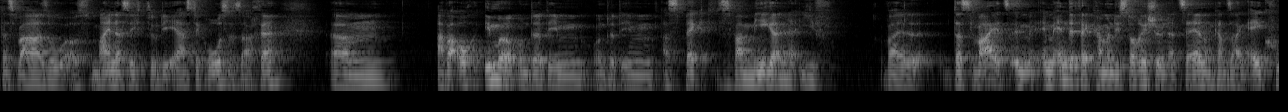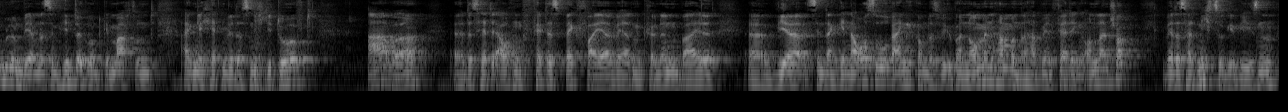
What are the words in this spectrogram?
Das war so aus meiner Sicht so die erste große Sache. Ähm, aber auch immer unter dem, unter dem Aspekt, es war mega naiv. Weil das war jetzt, im, im Endeffekt kann man die Story schön erzählen und kann sagen, ey cool und wir haben das im Hintergrund gemacht und eigentlich hätten wir das nicht gedurft. Aber äh, das hätte auch ein fettes Backfire werden können, weil äh, wir sind dann genau so reingekommen, dass wir übernommen haben und dann hatten wir einen fertigen Online-Shop. Wäre das halt nicht so gewesen,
